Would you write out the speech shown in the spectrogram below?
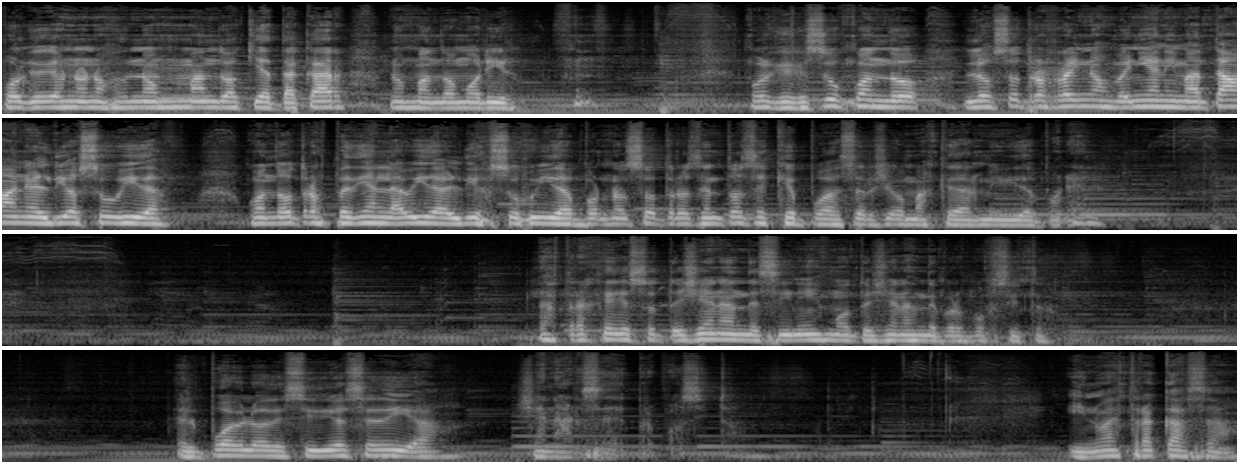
Porque Dios no nos, nos mandó aquí a atacar, nos mandó a morir. Porque Jesús cuando los otros reinos venían y mataban, Él dio su vida. Cuando otros pedían la vida, Él dio su vida por nosotros. Entonces, ¿qué puedo hacer yo más que dar mi vida por Él? Las tragedias o te llenan de cinismo o te llenan de propósito. El pueblo decidió ese día llenarse de propósito. Y nuestra casa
